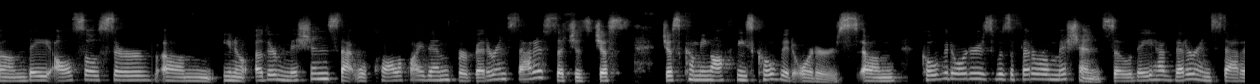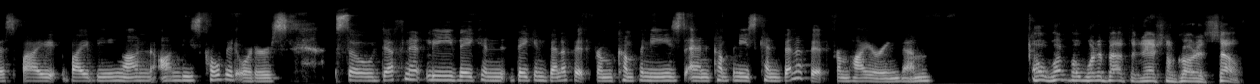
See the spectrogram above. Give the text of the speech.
Um, they also serve, um, you know, other missions that will qualify them for veteran status, such as just just coming off these COVID orders. Um, COVID orders was a federal mission, so they have veteran status by by being on on these COVID orders. So definitely, they can they can benefit from companies, and companies can benefit from hiring them. Oh, what? But what about the National Guard itself?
